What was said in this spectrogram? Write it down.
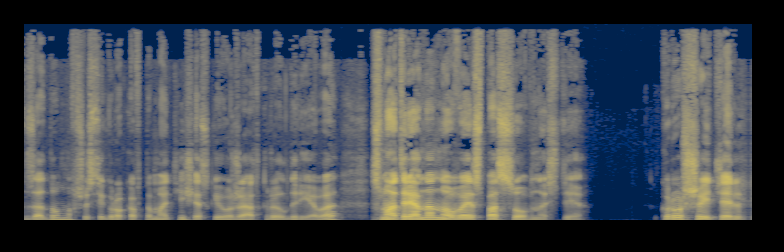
Задумавшись, игрок автоматически уже открыл древо, смотря на новые способности. Крушитель.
